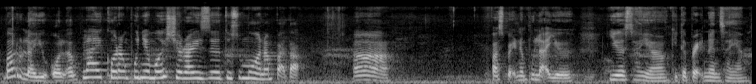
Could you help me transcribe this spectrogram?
barulah you all apply korang punya moisturizer tu semua, nampak tak? Ha. Pas pregnant pula ya. Ya sayang, kita pregnant sayang.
